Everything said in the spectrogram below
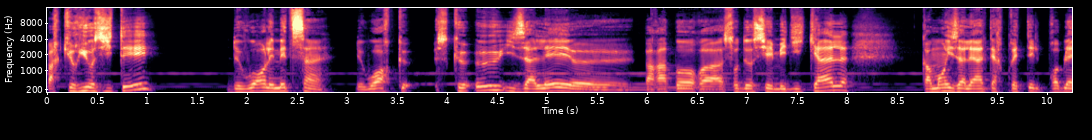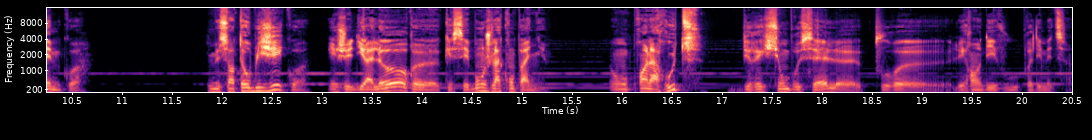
par curiosité, de voir les médecins, de voir ce que eux, ils allaient, par rapport à son dossier médical, comment ils allaient interpréter le problème, quoi. Je me sentais obligé, quoi. Et j'ai dit alors euh, que c'est bon, je l'accompagne. On prend la route, direction Bruxelles, euh, pour euh, les rendez-vous près des médecins.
